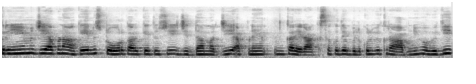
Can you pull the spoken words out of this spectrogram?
ਕਰੀਮ ਜਿਹਾ ਬਣਾ ਕੇ ਇਹਨੂੰ ਸਟੋਰ ਕਰਕੇ ਤੁਸੀਂ ਜਿੱਦਾਂ ਮਰਜ਼ੀ ਆਪਣੇ ਘਰੇ ਰੱਖ ਸਕਦੇ ਹੋ, ਬਿਲਕੁਲ ਵੀ ਖਰਾਬ ਨਹੀਂ ਹੋਵੇਗੀ।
